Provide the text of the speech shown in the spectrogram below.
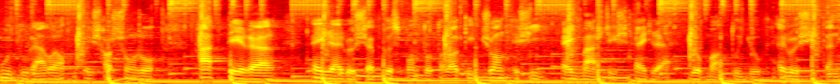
kultúrával és hasonló háttérrel egyre erősebb központot alakítson, és így egymást is egyre jobban tudjuk erősíteni.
